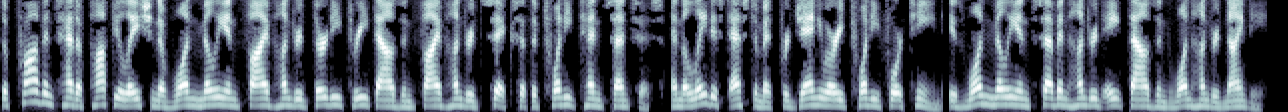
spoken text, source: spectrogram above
The province had a population of 1,533,506 at the 2010 census, and the latest estimate for January 2014 is 1,708,190.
